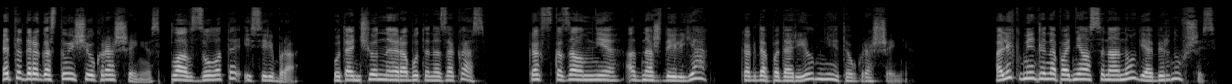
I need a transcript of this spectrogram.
Это дорогостоящее украшение, сплав золота и серебра, утонченная работа на заказ как сказал мне однажды Илья, когда подарил мне это украшение. Олег медленно поднялся на ноги, обернувшись.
